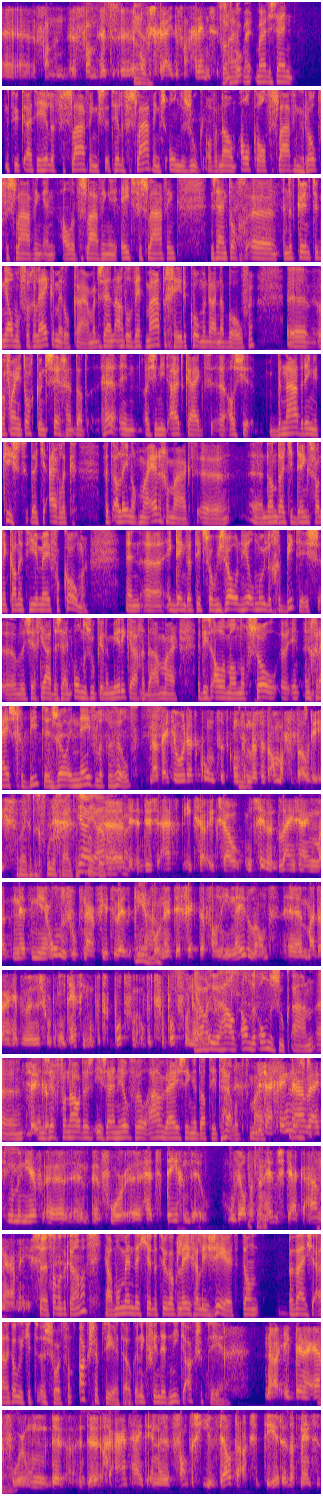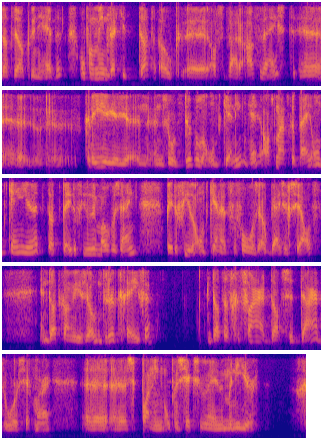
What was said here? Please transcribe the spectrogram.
van, een, van het ja. overschrijden van grenzen. Maar, maar, maar er zijn natuurlijk uit de hele verslavings, het hele verslavingsonderzoek... of het nou om alcoholverslaving, rookverslaving... en alle verslavingen, eetverslaving. Er zijn toch, uh, en dat kun je natuurlijk niet allemaal vergelijken met elkaar... maar er zijn een aantal wetmatigheden komen daar naar boven... Uh, waarvan je toch kunt zeggen dat hè, in, als je niet uitkijkt... Uh, als je benaderingen kiest, dat je eigenlijk het alleen nog maar erger maakt... dan dat je denkt van ik kan het hiermee voorkomen. En uh, ik denk dat dit sowieso een heel moeilijk gebied is. Uh, omdat je zegt, ja, er zijn onderzoeken in Amerika gedaan... maar het is allemaal nog zo uh, in een grijs gebied en zo in nevelen gehuld. Nou, weet u hoe dat komt? Dat komt omdat het allemaal verboden is. Vanwege de gevoeligheid, dat ja, snap ja, ik. Maar... dus eigenlijk, zou, ik zou ontzettend blij zijn met meer onderzoek naar virtuele kinderporno... het effect daarvan in Nederland. maar daar hebben we een soort ontheffing op het, gebod voor, op het verbod voor nodig. Ja, maar u haalt ander onderzoek aan en zegt van... nou, er zijn heel veel aanwijzingen dat dit helpt. Maar er zijn geen aanwijzingen, meneer, uh, voor uh, het tegendeel. Hoewel dat okay. een hele sterke aanname is. Sander de Kramer? Ja, op het moment dat je natuurlijk ook legaliseert... dan bewijs je eigenlijk ook dat je het een soort van accepteert ook. En ik vind dit niet te accepteren. Nou, ik ben er erg voor om de, de geaardheid en de fantasieën wel te accepteren. Dat mensen dat wel kunnen hebben. Op het moment dat je dat ook uh, als het ware afwijst, uh, uh, creëer je een, een soort dubbele ontkenning. Hè? Als maatschappij ontken je het dat pedofielen mogen zijn. Pedofielen ontkennen het vervolgens ook bij zichzelf. En dat kan weer zo'n druk geven dat het gevaar dat ze daardoor zeg maar, eh, eh, spanning op een seksuele manier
